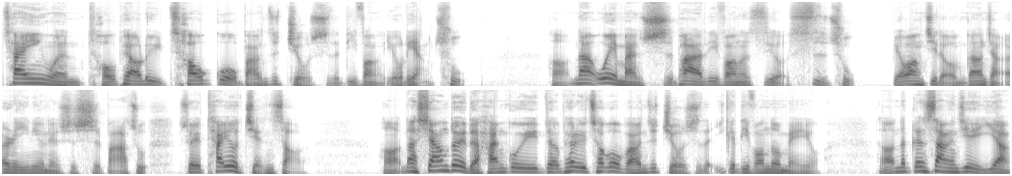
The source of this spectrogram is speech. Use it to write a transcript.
蔡英文投票率超过百分之九十的地方有两处，好，那未满十帕的地方呢只有四处。不要忘记了，我们刚刚讲二零一六年是十八处，所以它又减少了。好，那相对的韩国瑜得票率超过百分之九十的一个地方都没有。好，那跟上一届一样，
